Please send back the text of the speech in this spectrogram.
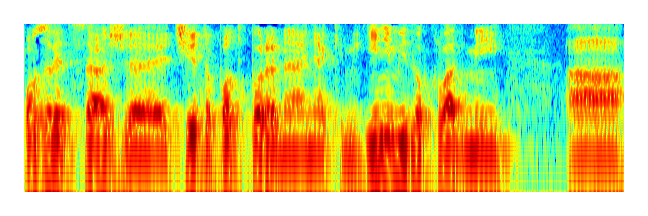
pozrieť sa, že či je to podporené aj nejakými inými dokladmi a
